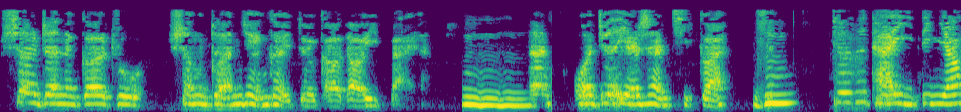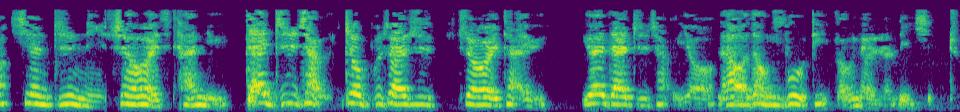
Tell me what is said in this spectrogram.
社政的个助，升专签可以最高到一百。嗯嗯嗯。但我觉得也是很奇怪，嗯，就是他一定要限制你社会参与，在职场就不算是社会参与，因为在职场有劳动部提供的人力协助。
